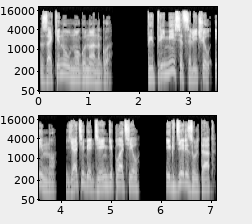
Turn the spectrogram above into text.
закинул ногу на ногу. Ты три месяца лечил Инну, я тебе деньги платил. И где результат?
